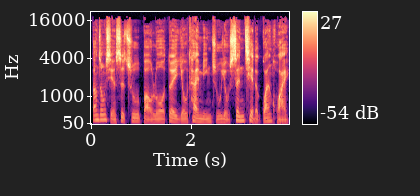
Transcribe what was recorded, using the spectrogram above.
当中显示出保罗对犹太民族有深切的关怀。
